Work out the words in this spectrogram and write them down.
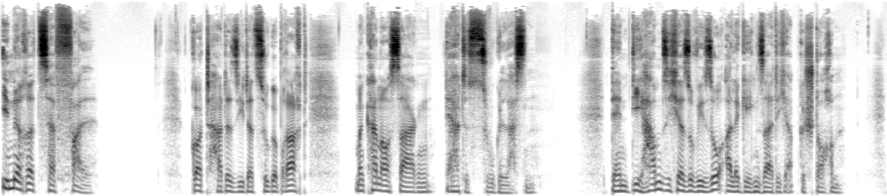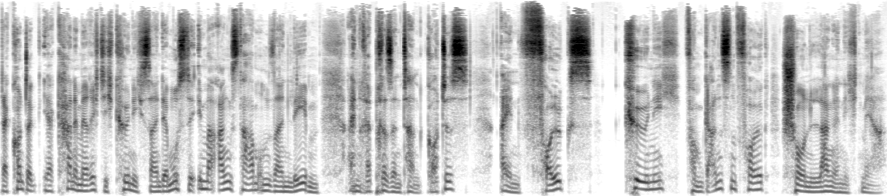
innere Zerfall. Gott hatte sie dazu gebracht. Man kann auch sagen, er hat es zugelassen. Denn die haben sich ja sowieso alle gegenseitig abgestochen. Da konnte ja keiner mehr richtig König sein, der musste immer Angst haben um sein Leben. Ein Repräsentant Gottes, ein Volkskönig vom ganzen Volk, schon lange nicht mehr.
